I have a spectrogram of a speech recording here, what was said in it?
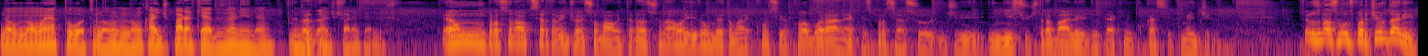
não, não é à toa, tu não, não cai de paraquedas ali, né? Tu não cai verdade. de paraquedas. É um profissional que certamente vai somar o internacional aí, vamos ver, tomara que consiga colaborar né, com esse processo de início de trabalho aí do técnico Cacique Medina. Temos o nosso mundo esportivo, Dani?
